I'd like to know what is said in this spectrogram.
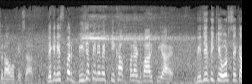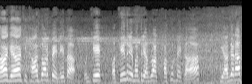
चुनावों के साथ। लेकिन इस पर बीजेपी ने भी तीखा पलटवार किया है। बीजेपी की ओर से कहा गया कि खासतौर पे नेता, उनके और केंद्रीय मंत्री अनुराग ठाकुर ने कहा कि अगर आप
